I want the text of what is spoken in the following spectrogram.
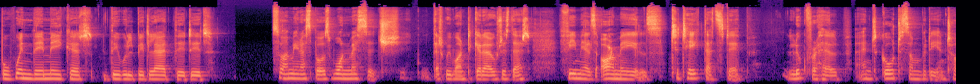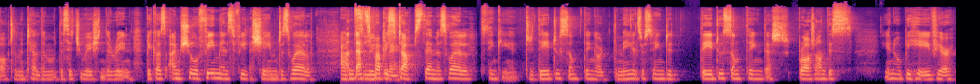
But when they make it, they will be glad they did. So, I mean, I suppose one message that we want to get out is that females are males. To take that step look for help and go to somebody and talk to them and tell them the situation they're in. Because I'm sure females feel ashamed as well. Absolutely. and that's probably stops them as well. Thinking did they do something? Or the males are saying did they do something that brought on this you know, behaviour.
